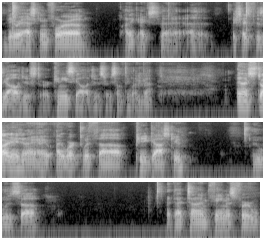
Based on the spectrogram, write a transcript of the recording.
they were asking for a, I think ex, uh, exercise physiologist or kinesiologist or something like Mhm. that. And I started, and I, I, I worked with uh, Pete Egoscue, who was uh, at that time famous for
